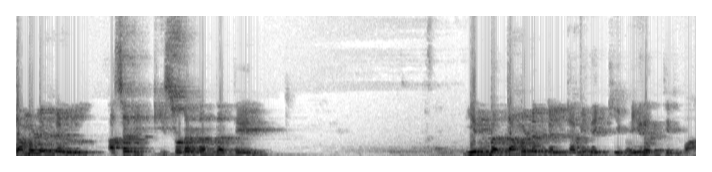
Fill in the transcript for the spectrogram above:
தமிழங்கள் அசதிக்கு சுடர் தந்த தேன். இன்ப தமிழங்கள் கவிதைக்கு வைரத்தில் வா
